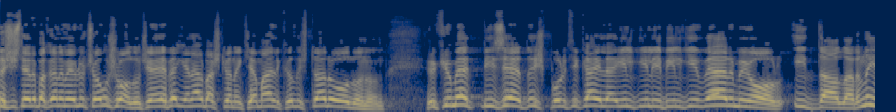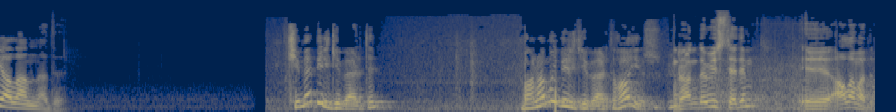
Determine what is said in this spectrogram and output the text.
Dışişleri Bakanı Mevlüt Çavuşoğlu, CHP Genel Başkanı Kemal Kılıçdaroğlu'nun hükümet bize dış politikayla ilgili bilgi vermiyor iddialarını yalanladı. Kime bilgi verdi? Bana mı bilgi verdi? Hayır. Randevu istedim, e, alamadım.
